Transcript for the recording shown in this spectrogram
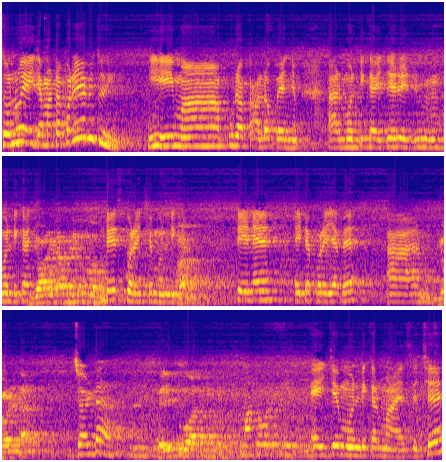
সোনু এই জামাটা পরে যাবি তুই? এই মা পুরো কালো প্যান্ট। আর মল্লিকা এই যে রে- মল্লিকা। ড্রেস পরেছে মল্লিকা। হ্যাঁ। ট্রেনে এটা পরে যাবে। আর জলটা? জলটা? এই যে মল্লিকার মা এসেছে।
